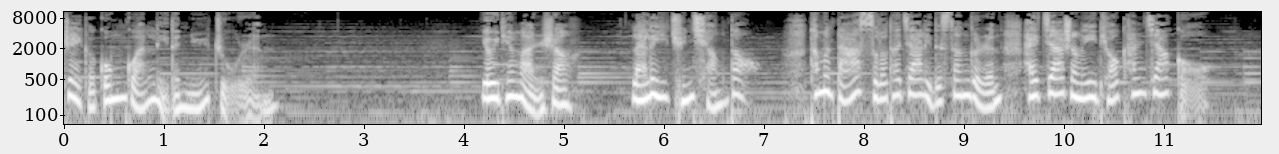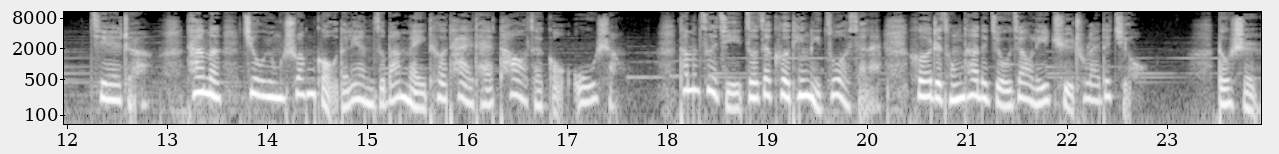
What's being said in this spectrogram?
这个公馆里的女主人。有一天晚上，来了一群强盗。他们打死了他家里的三个人，还加上了一条看家狗。接着，他们就用拴狗的链子把美特太太套在狗屋上，他们自己则在客厅里坐下来，喝着从他的酒窖里取出来的酒，都是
